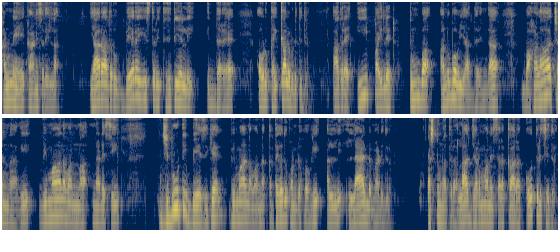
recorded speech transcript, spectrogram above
ಕಣ್ಣೇ ಕಾಣಿಸಲಿಲ್ಲ. ಯಾರಾದರೂ ಬೇರೆ ಈ ಸ್ಥಿತಿಯಲ್ಲಿ ಇದ್ದರೆ ಅವರು ಕೈಕಾಲು ಬಿಡುತ್ತಿದ್ದರು. ಆದರೆ ಈ ಪೈಲಟ್ ತುಂಬ ಅನುಭವಿಯಾದ್ದರಿಂದ ಬಹಳ ಚೆನ್ನಾಗಿ ವಿಮಾನವನ್ನು ನಡೆಸಿ ಜಿಬೂಟಿ ಬೇಸಿಗೆ ವಿಮಾನವನ್ನು ತೆಗೆದುಕೊಂಡು ಹೋಗಿ ಅಲ್ಲಿ ಲ್ಯಾಂಡ್ ಮಾಡಿದರು. ಅಷ್ಟು ಮಾತ್ರ ಅಲ್ಲ, ಜರ್ಮನಿ ಸರ್ಕಾರಕ್ಕೂ ತಿಳಿಸಿದರು.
